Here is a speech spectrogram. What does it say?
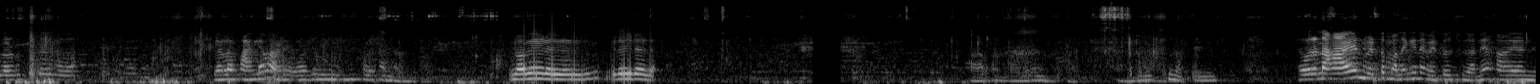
అడుగుతలేదు కదా. ఇలా వాడే రోజు ఇడ. ఎవరైనా హాయ్ అని పెడితే మనకినే పెట్టవచ్చు కానీ హాయ్ అని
